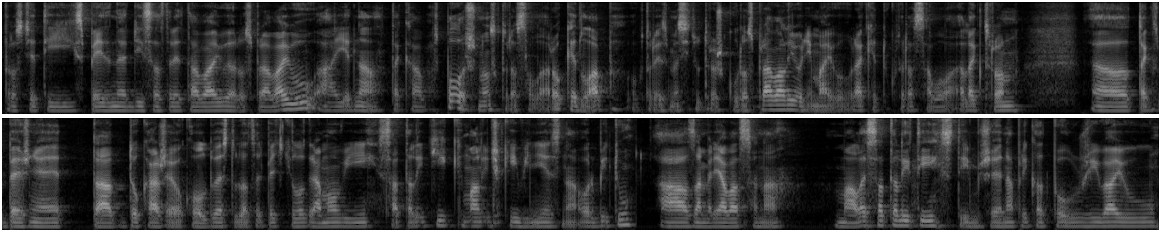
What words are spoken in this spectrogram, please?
proste tí space nerdy sa stretávajú a rozprávajú a jedna taká spoločnosť, ktorá sa volá Rocket Lab, o ktorej sme si tu trošku rozprávali, oni majú raketu, ktorá sa volá Electron, tak zbežne tá dokáže okolo 225 kg satelitík maličký vyniesť na orbitu a zameriava sa na malé satelity s tým, že napríklad používajú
